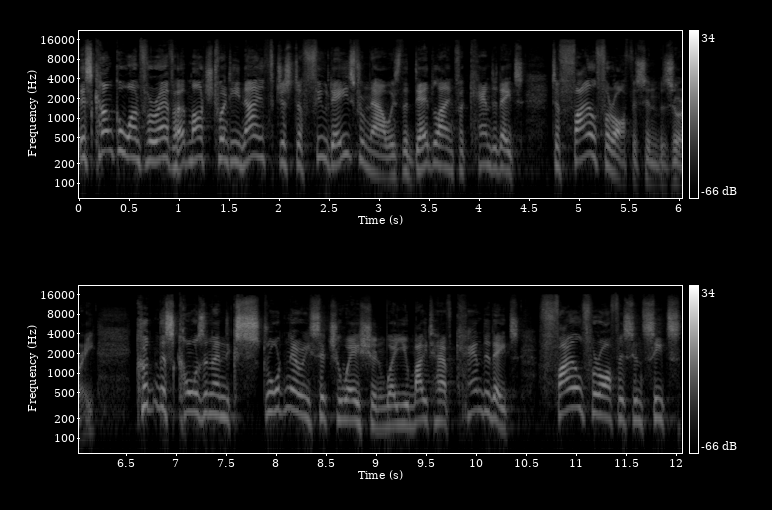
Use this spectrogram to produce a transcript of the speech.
This can't go on forever. March 29th, just a few days from now, is the deadline for candidates to file for office in Missouri. Couldn't this cause an extraordinary situation where you might have candidates file for office in seats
